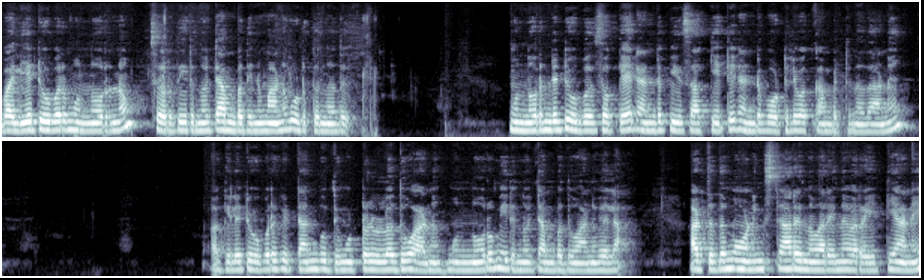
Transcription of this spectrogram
വലിയ ട്യൂബർ മുന്നൂറിനും ചെറുത് ഇരുന്നൂറ്റമ്പതിനുമാണ് കൊടുക്കുന്നത്. മുന്നൂറിന്റെ ട്യൂബേഴ്സൊക്കെ രണ്ട് പീസാക്കിയിട്ട് രണ്ട് ബോട്ടിൽ വെക്കാൻ പറ്റുന്നതാണ്. അകിലെ ട്യൂബർ കിട്ടാൻ ബുദ്ധിമുട്ടുള്ളതുമാണ്. മുന്നൂറും ഇരുന്നൂറ്റമ്പതുമാണ് വില. അടുത്തത് മോർണിംഗ് സ്റ്റാർ എന്ന് പറയുന്ന വെറൈറ്റിയാണ്.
